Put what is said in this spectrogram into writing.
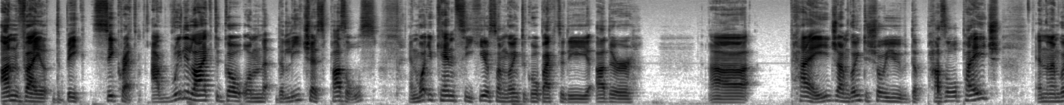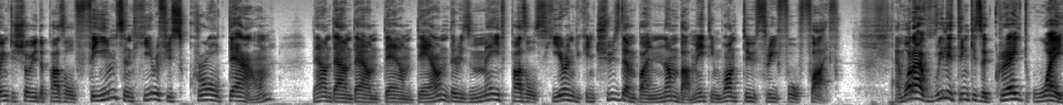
unveil the big secret. I really like to go on the Lichess puzzles and what you can see here, so I'm going to go back to the other uh, page. I'm going to show you the puzzle page and then I'm going to show you the puzzle themes and here if you scroll down down down down down down there is mate puzzles here and you can choose them by number mating one two three four five and what I really think is a great way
